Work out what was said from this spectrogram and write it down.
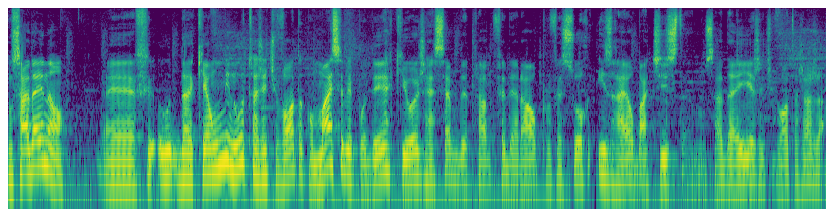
Não sai daí não. É, daqui a um minuto a gente volta com mais CB Poder, que hoje recebe o deputado federal, professor Israel Batista. Não sai daí, a gente volta já já.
